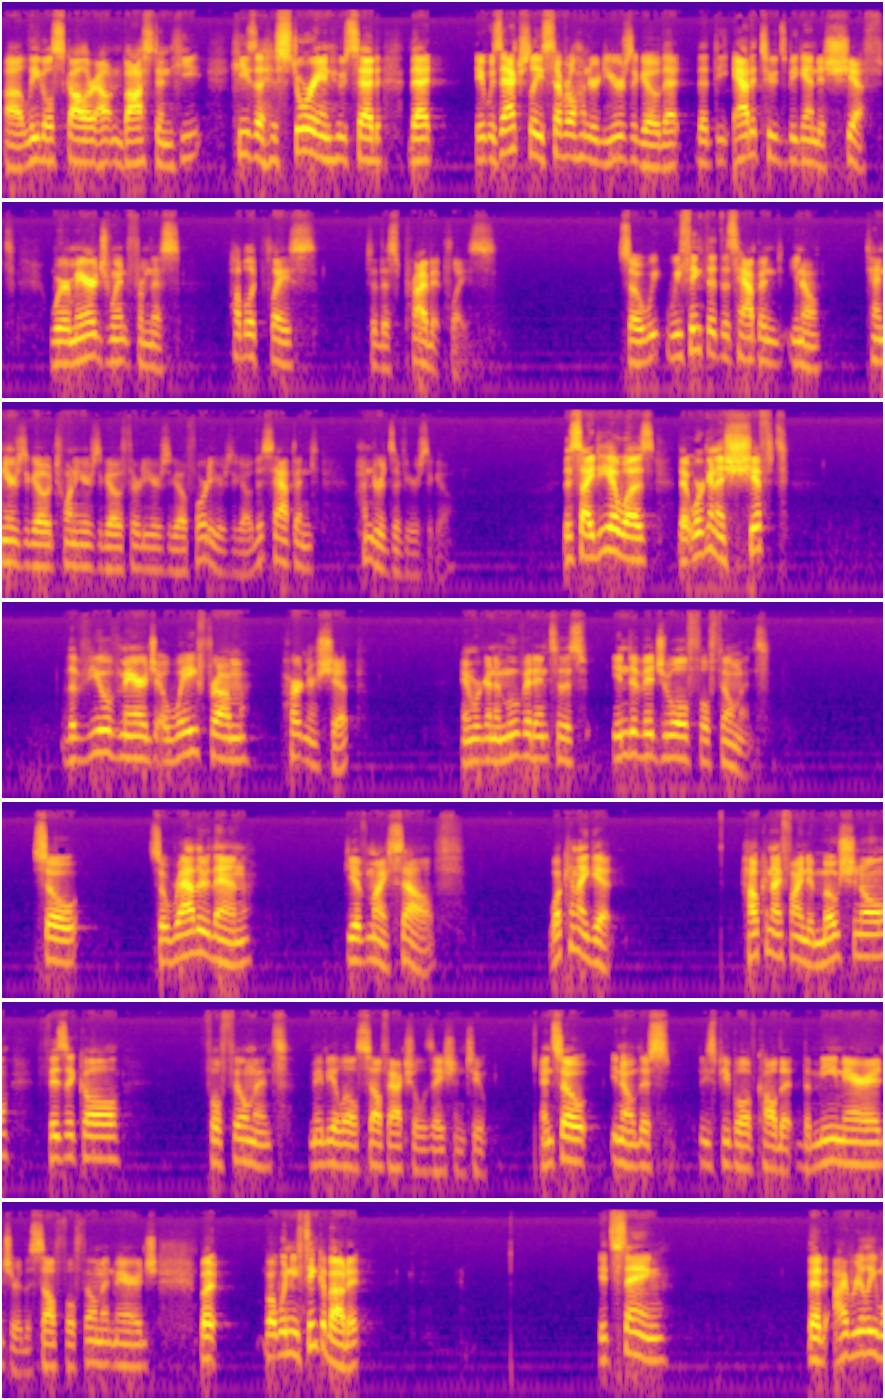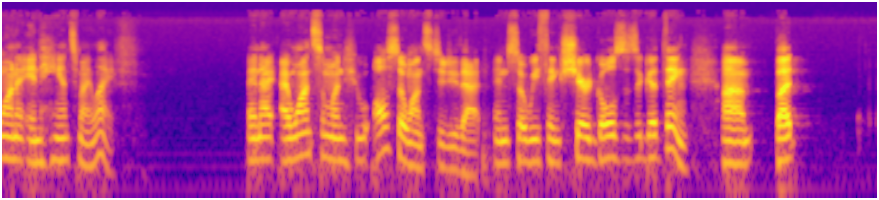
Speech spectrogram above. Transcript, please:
a legal scholar out in Boston. He, he's a historian who said that it was actually several hundred years ago that, that the attitudes began to shift, where marriage went from this public place to this private place. So we, we think that this happened, you know, 10 years ago, 20 years ago, 30 years ago, 40 years ago. This happened hundreds of years ago. This idea was that we're going to shift the view of marriage away from partnership and we're going to move it into this individual fulfillment. So, so rather than give myself, what can I get? How can I find emotional, physical fulfillment, maybe a little self actualization too? And so, you know, this these people have called it the me marriage or the self fulfillment marriage. But, but when you think about it, it's saying that I really want to enhance my life. And I, I, want someone who also wants to do that. And so we think shared goals is a good thing. Um, but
